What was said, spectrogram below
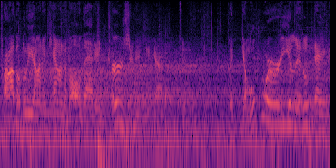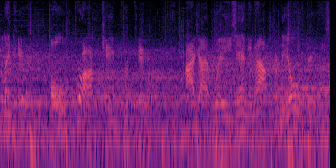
Probably on account of all that incursioning you got up to. But don't worry, you little dangling head. Old Brok came prepared. I got ways in and out from the old days.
